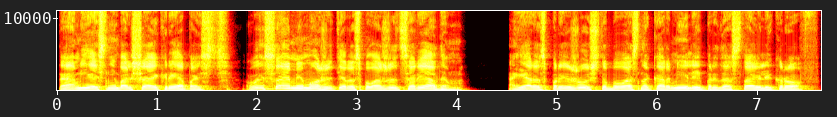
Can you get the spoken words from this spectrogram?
Там есть небольшая крепость. Вы сами можете расположиться рядом, а я распоряжусь, чтобы вас накормили и предоставили кров.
